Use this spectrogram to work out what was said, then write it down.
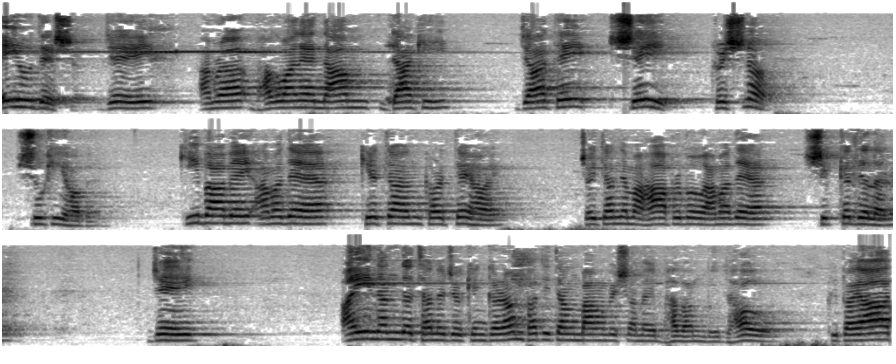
এই উদ্দেশ্য যে আমরা ভগবানের নাম ডাকি, যাতে সেই কৃষ্ণ সুখী হবে। কীভাবে আমাদের কীর্তন করতে হয়? চৈতন্য মহাপ্রভু আমাদের শিক্ষা দিলেন যে, আইনন্দ তনুজ কিঙ্করম পতিতং বাং বিশ্বমে ভবম বুধাও কৃপয়া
